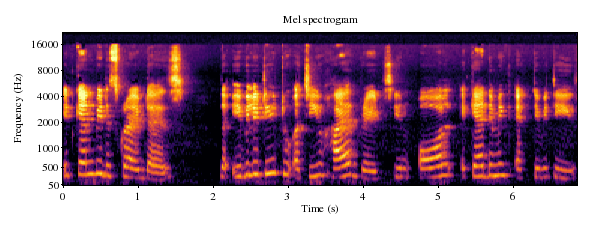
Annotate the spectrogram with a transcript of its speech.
it can be described as the ability to achieve higher grades in all academic activities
